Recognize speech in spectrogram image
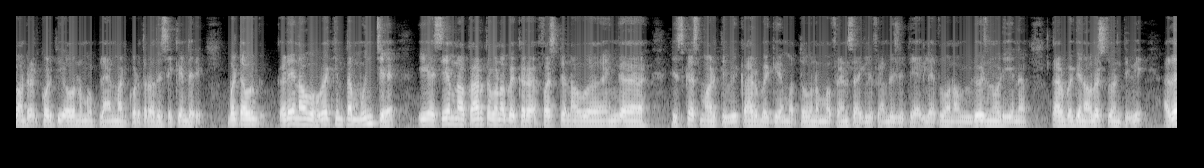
ಕಾಂಟ್ರಾಕ್ಟ್ ಕೊಡ್ತೀವಿ ಅವ್ರು ನಮಗೆ ಪ್ಲ್ಯಾನ್ ಮಾಡಿಕೊಡ್ತಾರೆ ಅದು ಸೆಕೆಂಡರಿ ಬಟ್ ಅವ್ರ ಕಡೆ ನಾವು ಹೋಗೋಕ್ಕಿಂತ ಮುಂಚೆ, ಈಗ ಸೇಮ್ ನಾವು ಕಾರ್ ತೊಗೊಳಬೇಕಾರೆ ಫಸ್ಟ್ ನಾವು ಹೆಂಗೆ ಡಿಸ್ಕಸ್ ಮಾಡ್ತೀವಿ ಕಾರ್ ಬಗ್ಗೆ, ಮತ್ತು ನಮ್ಮ ಫ್ರೆಂಡ್ಸ್ ಆಗಲಿ ಫ್ಯಾಮಿಲಿ ಜೊತೆ ಆಗಲಿ, ಅಥವಾ ನಾವು ವಿಡಿಯೋಸ್ ನೋಡಿ ಏನು ಕಾರ್ ಬಗ್ಗೆ ನಾಲೆಜ್ ತೊಗೊಂತೀವಿ. ಅದೇ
